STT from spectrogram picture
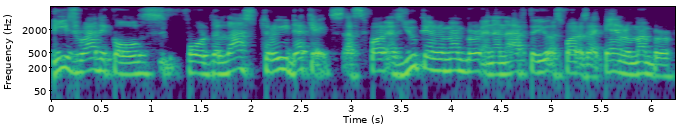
these radicals for the last three decades. As far as you can remember, and then after you, as far as I can remember,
